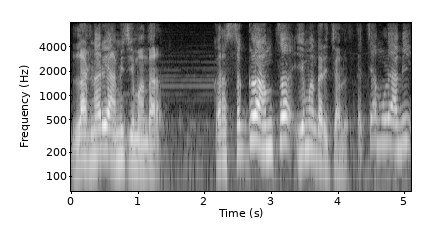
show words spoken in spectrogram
लढणारे आम्हीच इमानदार. कारण सगळं आमचं इमानदारी चालू आहे. त्याच्यामुळे आम्ही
